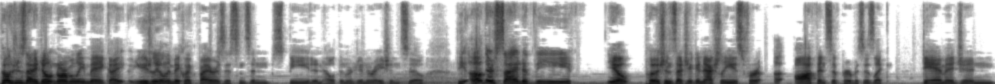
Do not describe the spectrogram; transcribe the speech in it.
Potions that I don't normally make. I usually only make like fire resistance and speed and health and regeneration. So the other side of the you know potions that you can actually use for uh, offensive purposes like damage and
